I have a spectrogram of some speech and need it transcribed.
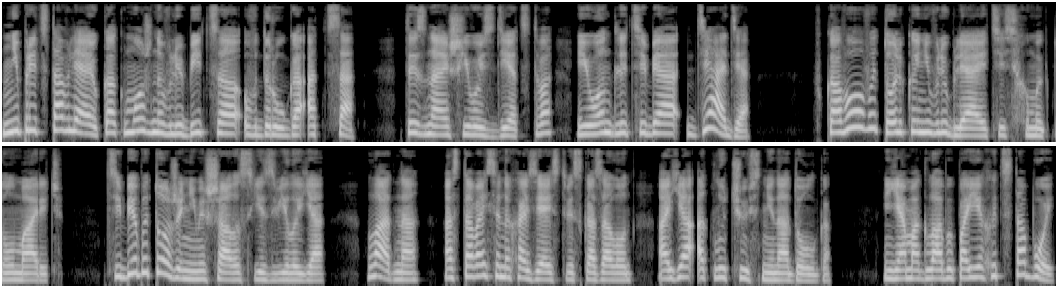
Не представляю, как можно влюбиться в друга отца. Ты знаешь его с детства, и он для тебя дядя. В кого вы только не влюбляетесь, хмыкнул Марич. Тебе бы тоже не мешало, съязвила я. Ладно, оставайся на хозяйстве, сказал он, а я отлучусь ненадолго. Я могла бы поехать с тобой.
